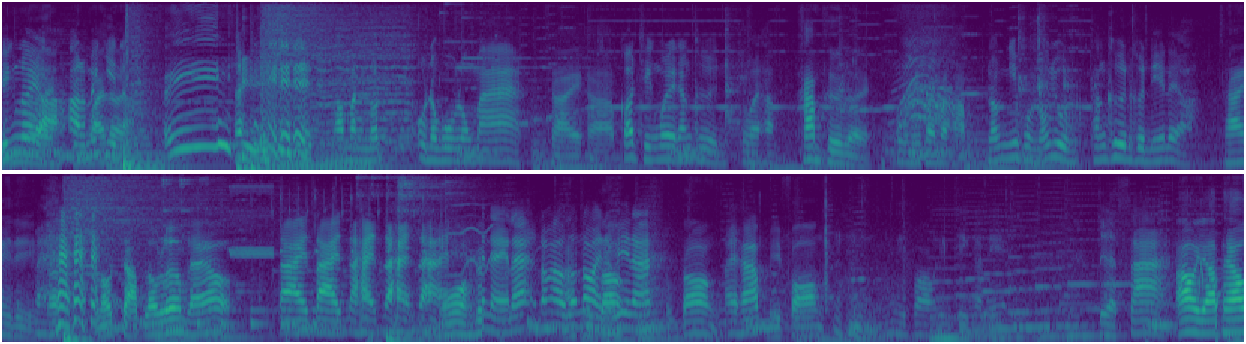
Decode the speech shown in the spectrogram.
ทิ้งเลยเหรออ้าวแล้วไม่กินเหรอ เอ้ยพอมันลดอุณหภูมิลงมา ใช่ครับ ก็ทิ้งไว้เลยทั้งคืนถูกไหมครับข้ามคืนเลยพรุ่งนี้ค่อยมาทแล้วนี้ผมต้องอยู่ทั้งคืนคืนนี้เลยเหรอำใช่ดิก็เราจับเราเริ่มแล้ว ตายตายตายตายตายโอ้ไปไหนแล้วต้องเอาสักหน่อยนะพี่นะ ถูกต้องไปครับ มีฟอง อื้อหือมีฟองจริง ๆ อันนี้ เดือดซ่าอ้าวยาแพลว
